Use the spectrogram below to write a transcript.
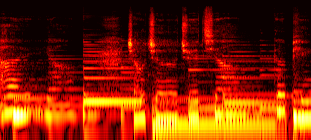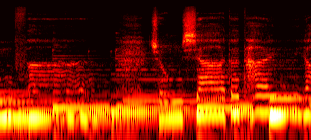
太阳照着倔强的平凡，种下的太阳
